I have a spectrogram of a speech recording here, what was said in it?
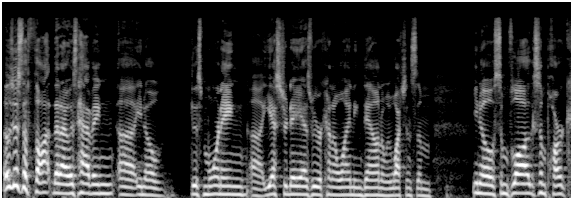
that was just a thought that I was having, uh, you know, this morning, uh, yesterday, as we were kind of winding down and we were watching some, you know, some vlogs, some park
